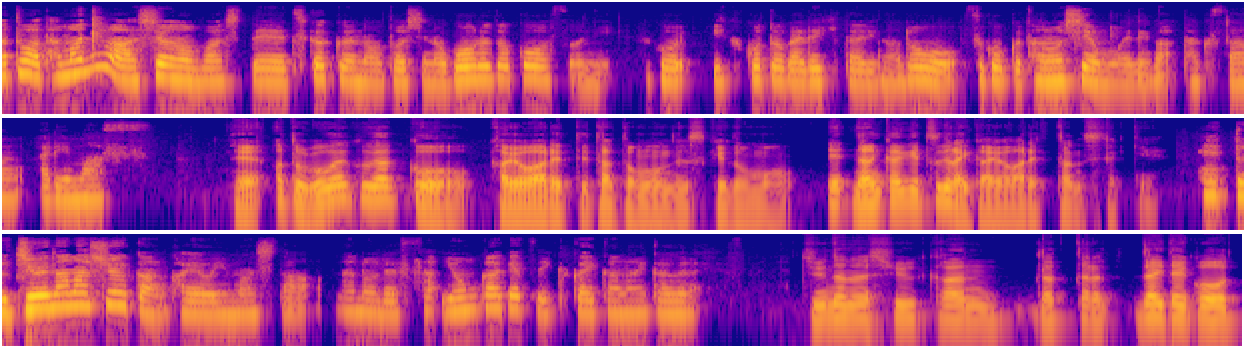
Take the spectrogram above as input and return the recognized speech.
あとはたまには足を伸ばして近くの都市のゴールドコーストにすごい行くことができたりなど、すごく楽しい思い出がたくさんあります。ね、あと語学学校通われてたと思うんですけども、え、何ヶ月ぐらい通われてたんでしたっけ？えっと、17週間通いました。なので、さ4ヶ月行くか行かないかぐらい。17週間だったら、だいたいこう、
